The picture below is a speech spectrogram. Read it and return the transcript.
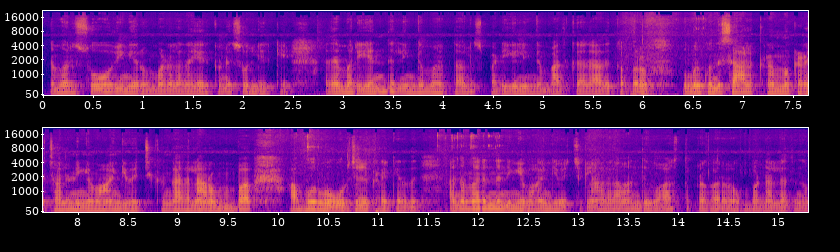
இந்த மாதிரி சோவிங்க ரொம்ப நல்லது. நான் ஏற்கனவே சொல்லியிருக்கேன். அதே மாதிரி எந்த லிங்கமாக இருந்தாலும் ஸ்படிக லிங்கம். அதுக்கு அது அதுக்கப்புறம் உங்களுக்கு வந்து சாலக்கிரமம் கிடைச்சாலும் நீங்கள் வாங்கி வச்சுக்கோங்க. அதெல்லாம் ரொம்ப அபூர்வம் ஒரிஜினல் கிடைக்கிறது. அந்த மாதிரி இருந்து நீங்கள் வாங்கி வச்சுக்கலாம். அதெல்லாம் வந்து வாஸ்து பிரகாரம் ரொம்ப நல்லதுங்க.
